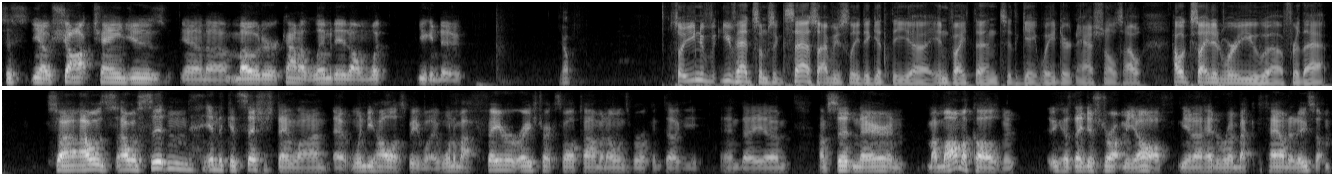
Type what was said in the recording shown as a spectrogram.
just you know shock changes and uh, motor, kind of limited on what you can do. Yep. So you've you've had some success, obviously, to get the uh, invite then to the Gateway Dirt Nationals. How how excited were you uh, for that? So I was I was sitting in the concession stand line at Windy Hollow Speedway, one of my favorite racetracks of all time in Owensboro, Kentucky. And they, um, I'm sitting there, and my mama calls me because they just dropped me off. You know, I had to run back to town to do something.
